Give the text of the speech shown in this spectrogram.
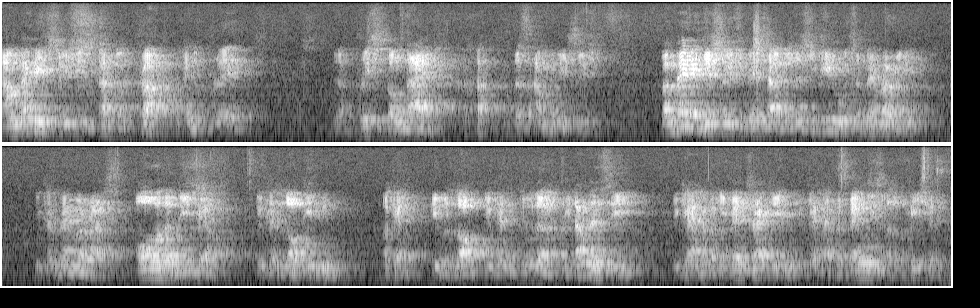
unmanaged switch is kind of plug and play. Yeah, please don't die. That's unmanaged switch. But switch means that with the CPU with the memory, you can memorize all the detail. You can log in, okay, give a log. You can do the redundancy. You can have an event tracking. You can have a bandwidth allocation.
